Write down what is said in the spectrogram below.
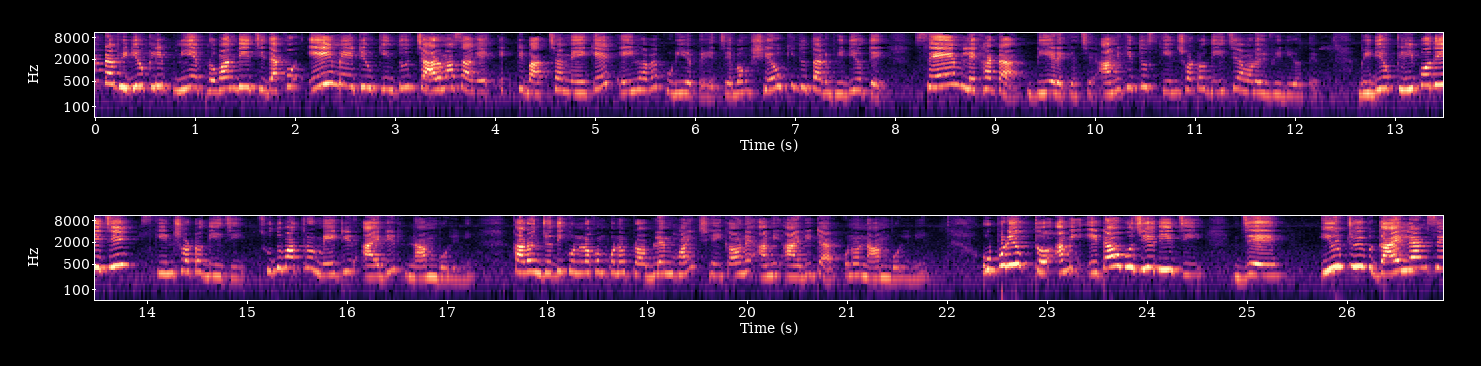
একটা ভিডিও ক্লিপ নিয়ে প্রমাণ দিয়েছি। দেখো, এই মেয়েটিও কিন্তু চার মাস আগে একটি বাচ্চা মেয়েকে এইভাবে কুড়িয়ে পেয়েছে এবং সেও কিন্তু তার ভিডিওতে সেম লেখাটা দিয়ে রেখেছে। আমি কিন্তু স্ক্রিনশটও দিয়েছি আমার ওই ভিডিওতে। ভিডিও ক্লিপও দিয়েছি স্ক্রিনশটও দিয়েছি। শুধুমাত্র মেয়েটির আইডির নাম বলিনি। কারণ যদি কোনো রকম কোনো প্রবলেম হয়, সেই কারণে আমি আইডিটার কোনো নাম বলিনি। উপরিউক্ত আমি এটাও বুঝিয়ে দিয়েছি যে ইউটিউব গাইডলাইন্সে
